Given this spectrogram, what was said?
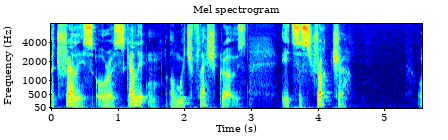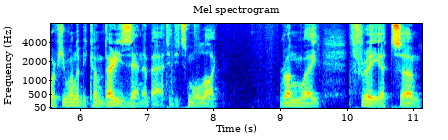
a trellis or a skeleton on which flesh grows. It's a structure. Or if you want to become very zen about it, it's more like runway three at um,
